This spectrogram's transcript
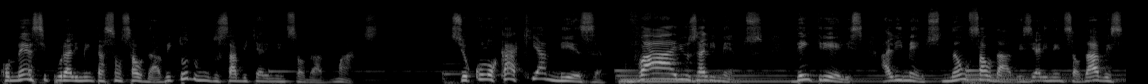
Comece por alimentação saudável. E todo mundo sabe que é alimento saudável, Marcos. Se eu colocar aqui à mesa vários alimentos, dentre eles alimentos não saudáveis e alimentos saudáveis,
